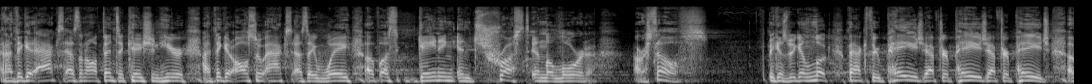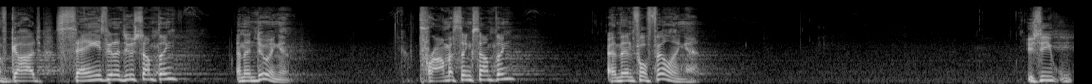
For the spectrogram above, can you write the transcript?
And I think it acts as an authentication here. I think it also acts as a way of us gaining in trust in the Lord ourselves. Because we can look back through page after page after page of God saying He's gonna do something and then doing it, promising something and then fulfilling it. You see,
